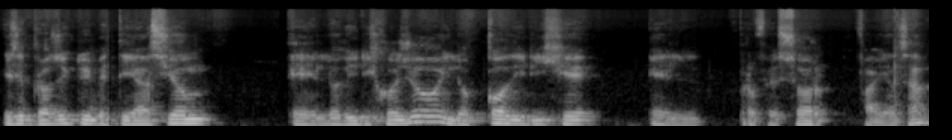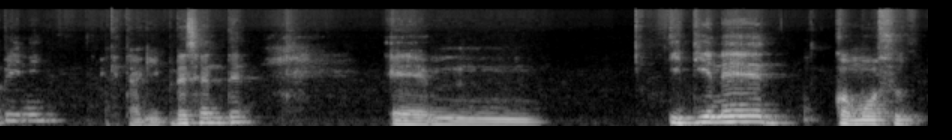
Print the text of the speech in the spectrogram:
Ese proyecto de investigación eh, lo dirijo yo y lo codirige el profesor Fabián Zampini, que está aquí presente, em, y tiene, como su,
